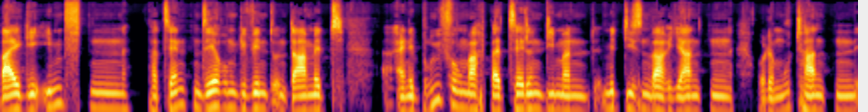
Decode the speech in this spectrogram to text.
bei geimpften Patienten Serum gewinnt und damit eine Prüfung macht bei Zellen, die man mit diesen Varianten oder Mutanten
